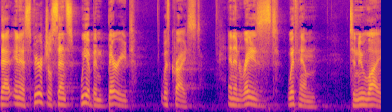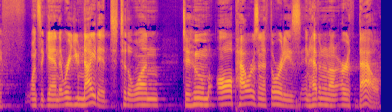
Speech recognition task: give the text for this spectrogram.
that in a spiritual sense, we have been buried with Christ and then raised with him to new life once again, that we're united to the one to whom all powers and authorities in heaven and on earth bow,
